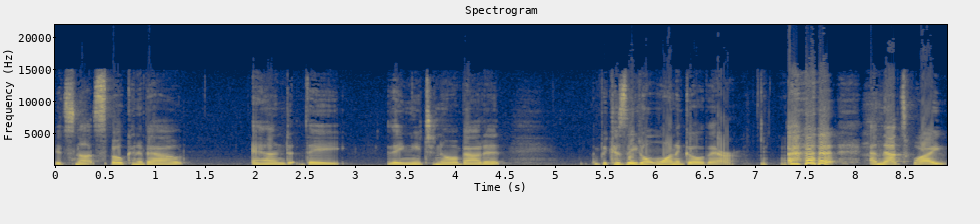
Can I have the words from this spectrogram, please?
It's not spoken about, and they they need to know about it because they don't want to go there. and that's why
